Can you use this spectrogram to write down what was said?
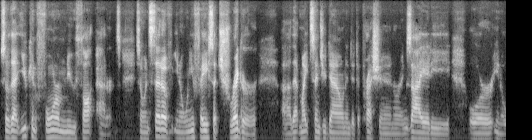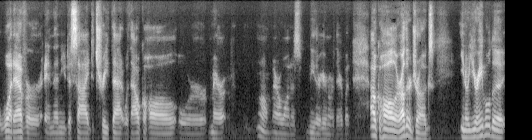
so that you can form new thought patterns. So instead of, you know, when you face a trigger uh, that might send you down into depression or anxiety or, you know, whatever, and then you decide to treat that with alcohol or mar- well, marijuana is neither here nor there, but alcohol or other drugs, you know, you're able to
